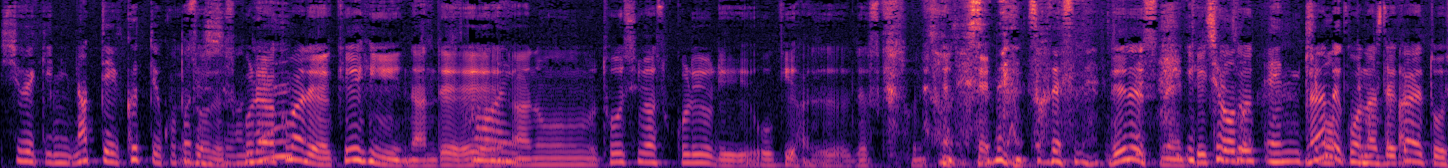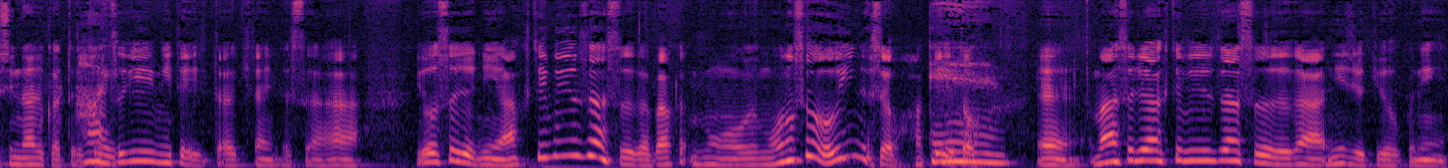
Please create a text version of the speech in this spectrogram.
収益になっていくっていうことですよね。これあくまで経費なんで、はい、あの投資はこれより大きいはずですけどね。そうですね。そうですね。でですね、結局、なんでこんなでかい投資になるかというと、はい、次見ていただきたいんですが、要するにアクティブユーザー数がばかもうものすごい多いんですよ、はっきりと、えー、えー、マンスリーアクティブユーザー数が29億人、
